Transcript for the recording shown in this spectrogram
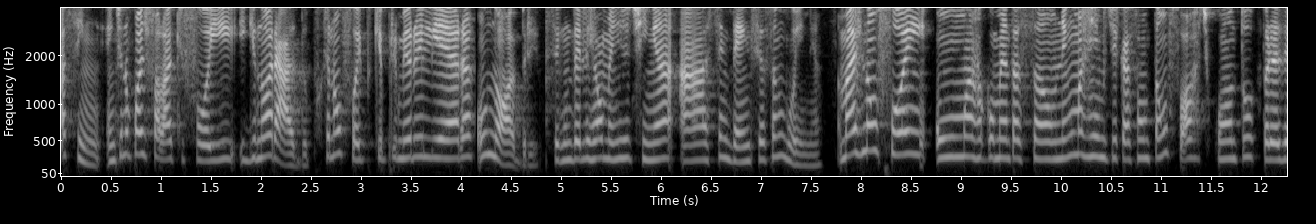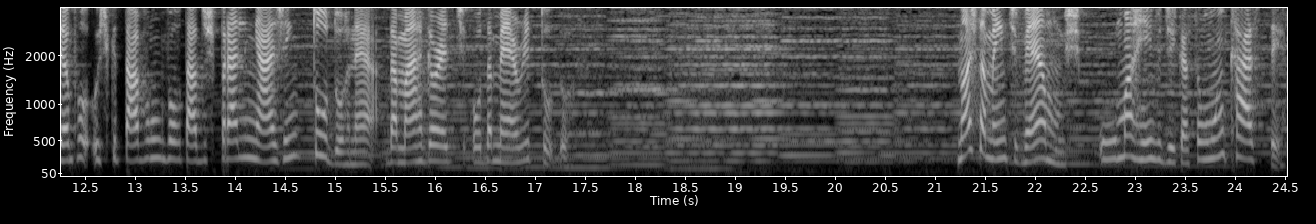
Assim, a gente não pode falar que foi ignorado, porque não foi, porque primeiro ele era um nobre, segundo ele realmente tinha a ascendência sanguínea. Mas não foi uma argumentação, nenhuma reivindicação tão forte quanto, por exemplo, os que estavam voltados para a linhagem Tudor, né, da Margaret ou da Mary Tudor. Nós também tivemos uma reivindicação Lancaster,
